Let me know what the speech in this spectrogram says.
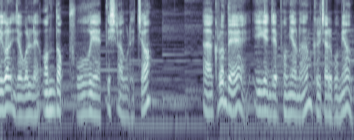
이거는 이제 원래 언덕 부의 뜻이라고 그랬죠. 아, 그런데 이게 이제 보면은 글자를 보면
